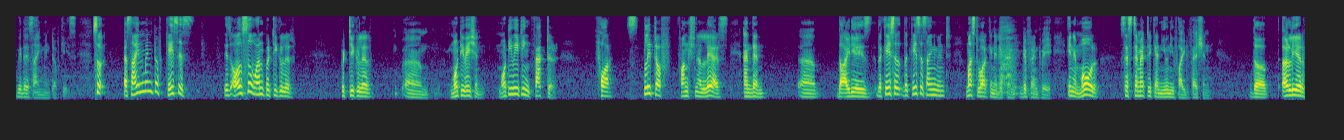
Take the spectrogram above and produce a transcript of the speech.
with the assignment of case. So, assignment of cases is also one particular particular um, motivation, motivating factor for split of functional layers and then uh, the idea is the case, the case assignment must work in a different, different way, in a more systematic and unified fashion. The earlier,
